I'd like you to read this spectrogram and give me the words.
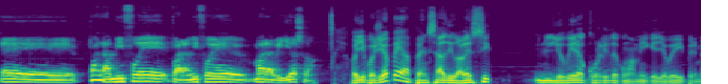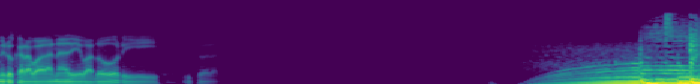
eh, para mí fue, para mí fue maravilloso. Oye, pues yo había pensado, digo, a ver si le hubiera ocurrido como a mí, que yo veí primero Caravana de Valor y.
